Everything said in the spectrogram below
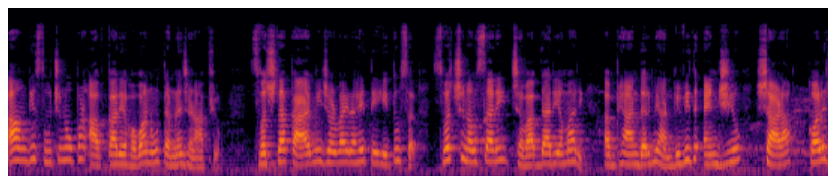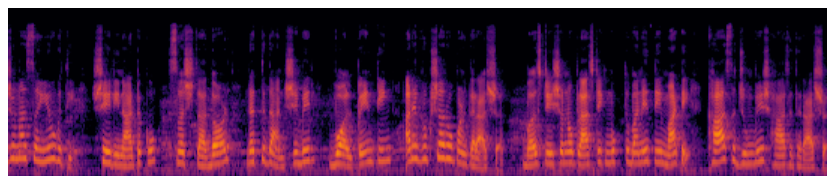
આ અંગે સૂચનો પણ આવકાર્ય હોવાનું તેમણે જણાવ્યું. સ્વચ્છતા કાયમી જળવાઈ રહે તે હેતુસર સ્વચ્છ નવસારી જવાબદારી અમારી અભિયાન દરમિયાન વિવિધ એનજીઓ, શાળા, કોલેજોના સહયોગથી શેરી નાટકો, સ્વચ્છતા દોડ, રક્તદાન શિબિર, વોલ પેઇન્ટિંગ અને વૃક્ષારોપણ કરાશે. બસ સ્ટેશનો પ્લાસ્ટિક મુક્ત બને તે માટે ખાસ ઝુંબેશ હાથ ધરાશે.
